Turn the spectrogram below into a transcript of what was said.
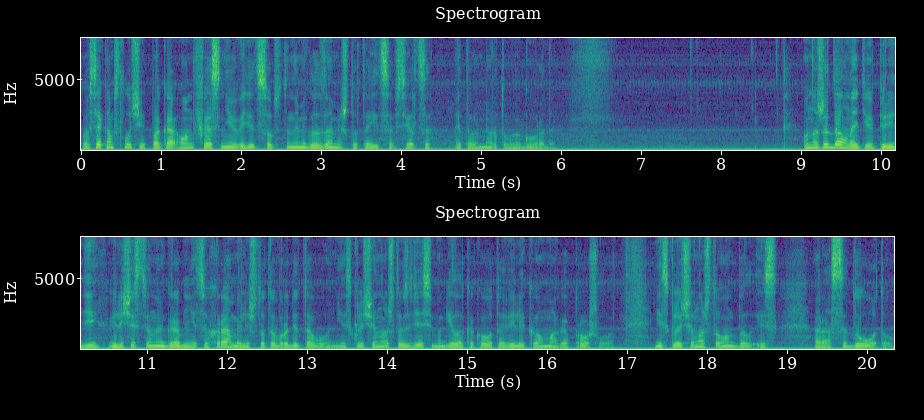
Во всяком случае, пока он, Фесс, не увидит собственными глазами, что таится в сердце этого мертвого города. Он ожидал найти впереди величественную гробницу, храм или что-то вроде того. Не исключено, что здесь могила какого-то великого мага прошлого. Не исключено, что он был из расы дуотов.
